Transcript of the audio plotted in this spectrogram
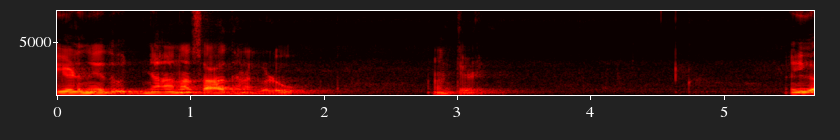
ಏಳನೆಯದು ಜ್ಞಾನ ಸಾಧನಗಳು ಅಂಥೇಳಿ ಈಗ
